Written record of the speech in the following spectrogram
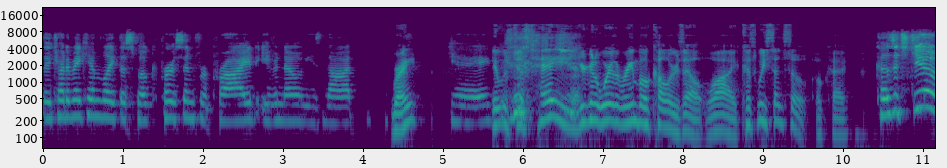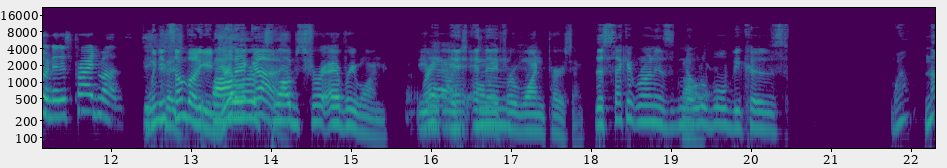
they try to make him like the smoke person for Pride, even though he's not Right? Gay. It was just, hey, you're going to wear the rainbow colors out. Why? Because we said so. Okay. because it's June and it's Pride Month. We need Because somebody, and you're Baller that guy. clubs for everyone. Even Right, though and- it's and only then- for one person. The second run is notable because, well, no,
